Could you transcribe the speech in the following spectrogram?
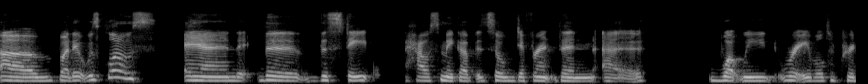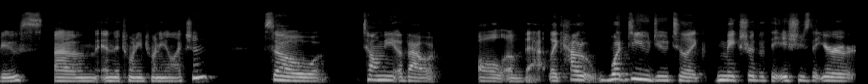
um, but it was close. And the the state house makeup is so different than uh, what we were able to produce um, in the 2020 election. So tell me about all of that like how what do you do to like make sure that the issues that you're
